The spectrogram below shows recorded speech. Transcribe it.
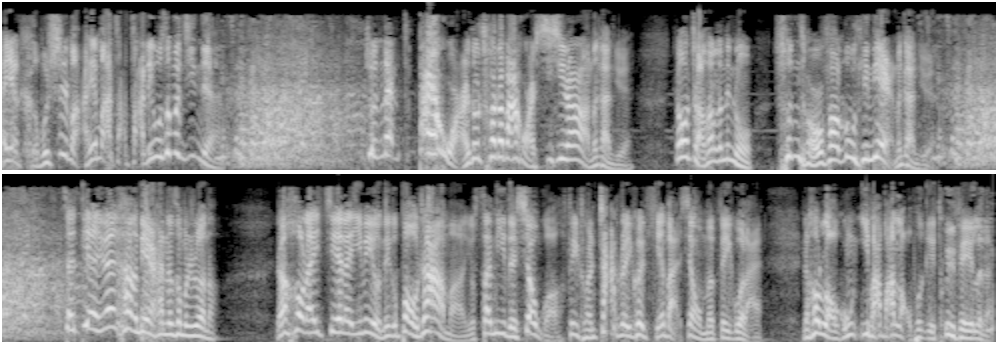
哎呀，可不是嘛！哎呀妈，咋咋离我这么近呢？”就那大家伙儿都吵吵把火、熙熙攘攘的感觉，让我找到了那种村头放露天电影的感觉。在电影院看个电影还能这么热闹？然后后来接下来，因为有那个爆炸嘛，有三 D 的效果，飞船炸出来一块铁板向我们飞过来。然后老公一把把老婆给推飞了的，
